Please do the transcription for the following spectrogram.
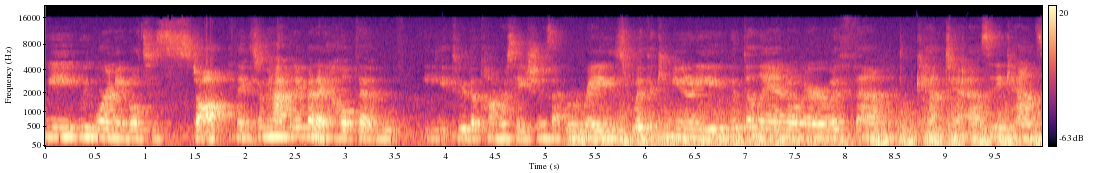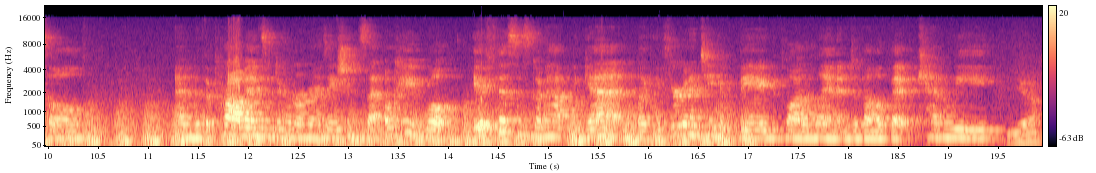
we we weren't able to stop things from happening, but I hope that we, through the conversations that were raised with the community, with the landowner, with um, uh, city council, and the province and different organizations that okay well if this is going to happen again like if you're going to take a big plot of land and develop it can we Yeah,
